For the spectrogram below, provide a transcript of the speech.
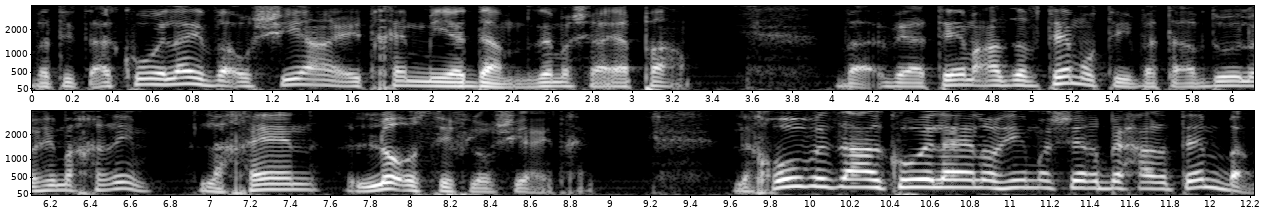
ותצעקו אליי ואושיע אתכם מידם, זה מה שהיה פעם. ואתם עזבתם אותי ותעבדו אלוהים אחרים, לכן לא אוסיף להושיע אתכם. לכו וזעקו אל האלוהים אשר בחרתם בם,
